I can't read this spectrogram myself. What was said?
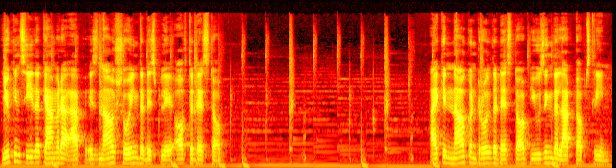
You can see the camera app is now showing the display of the desktop. I can now control the desktop using the laptop screen.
